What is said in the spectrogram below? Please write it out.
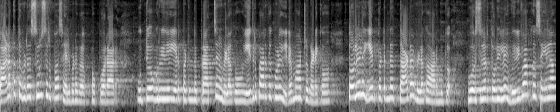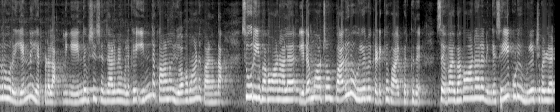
வழக்கத்தை விட சுறுசுறுப்பாக செயல்பட வைப்ப போகிறார் உத்தியோக ரீதியாக ஏற்பட்டிருந்த பிரச்சனை விலகும் எதிர்பார்க்கக்கூடிய இடமாற்றம் கிடைக்கும் தொழிலில் ஏற்பட்டிருந்த தடை விலக ஆரம்பிக்கும். ஒரு சிலர் தொழிலை விரிவாக்கம் செய்யலாங்கிற ஒரு எண்ணம் ஏற்படலாம். நீங்கள் எந்த விஷயம் செஞ்சாலுமே உங்களுக்கு இந்த காலம் யோகமான காலம்தான். சூரிய பகவானால் இடமாற்றம் பதவி உயர்வு கிடைக்க வாய்ப்பு இருக்குது செவ்வாய் பகவானால் நீங்கள் செய்யக்கூடிய முயற்சிகளில்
